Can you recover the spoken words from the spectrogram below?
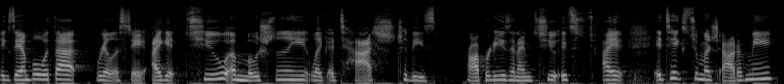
Example with that, real estate. I get too emotionally like attached to these properties and I'm too it's I it takes too much out of me.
